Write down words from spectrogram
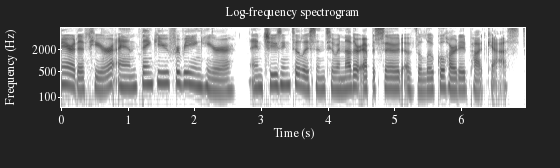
Meredith here, and thank you for being here and choosing to listen to another episode of the Local Hearted podcast.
